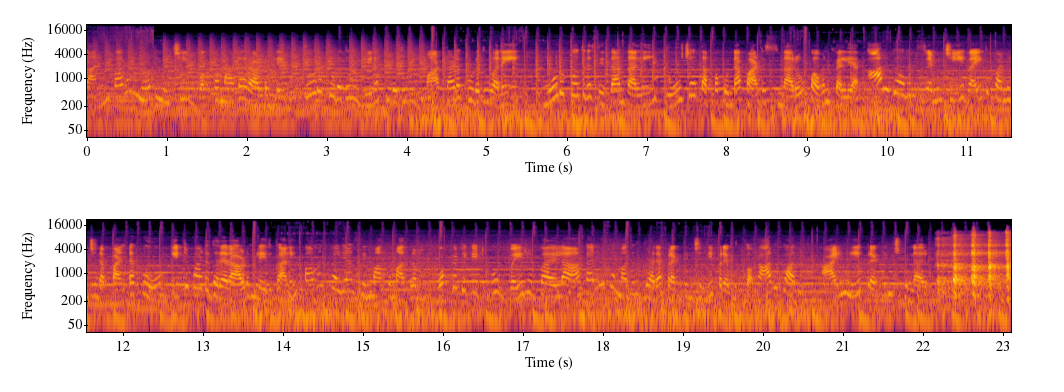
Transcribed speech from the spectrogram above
కానీ పవన్ నోటి నుంచి ఒక్క మాట రావడం లేదు. చూడకూడదు వినకూడదు మాట్లాడకూడదు అనే మూడు కోతుల సిద్ధాంతాన్ని తూచా తప్పకుండా పాటిస్తున్నారు పవన్ కళ్యాణ్. ఆరుగాలం శ్రమించి రైతు పండించిన పంటకు గిట్టుబాటు ధర రావడం లేదు కానీ పవన్ కళ్యాణ్ సినిమాకు మాత్రం ఒక్క టికెట్కు వెయ్యి రూపాయల కనీస మద్దతు ధర ప్రకటించింది ప్రభుత్వం. కాదు కాదు ఆయన్ని ప్రకటించుకున్నారు.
